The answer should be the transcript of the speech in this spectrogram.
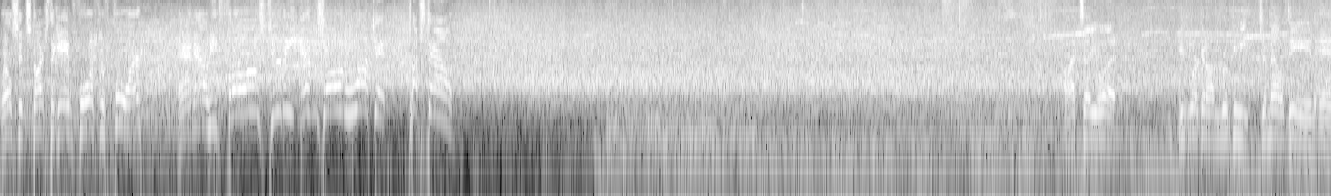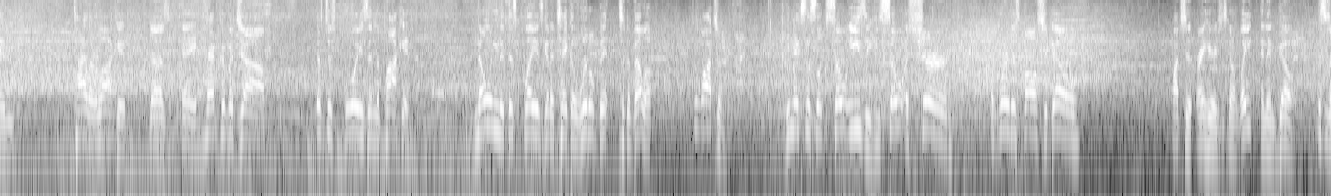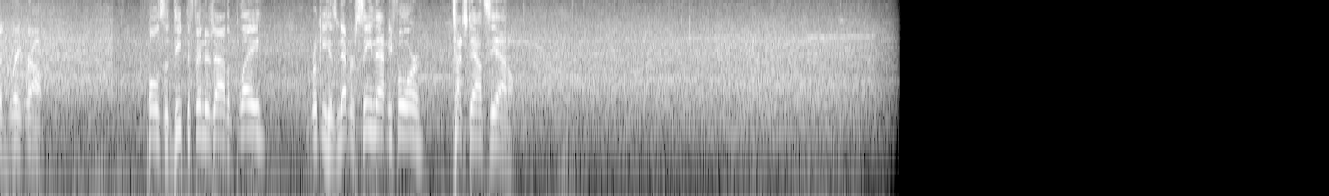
Wilson starts the game four for four. And now he throws to the end zone. Lockett. Touchdown. Well, I tell you what, he's working on rookie Jamel Dean, and Tyler Lockett does a heck of a job. Just his poise in the pocket, knowing that this play is going to take a little bit to develop. So watch him. He makes this look so easy. He's so assured of where this ball should go. Watch it right here. He's just going to wait and then go. This is a great route. Pulls the deep defenders out of the play. Rookie has never seen that before. Touchdown, Seattle.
